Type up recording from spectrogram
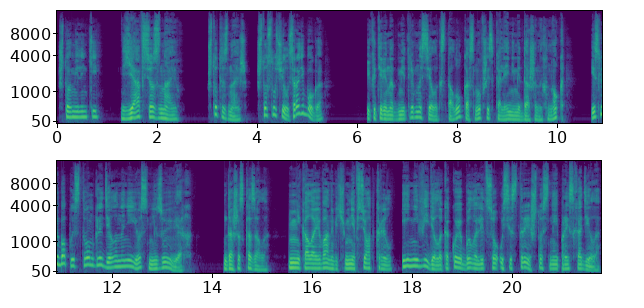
что, миленький, я все знаю». «Что ты знаешь? Что случилось? Ради бога!» Екатерина Дмитриевна села к столу, коснувшись коленями Дашиных ног, и с любопытством глядела на нее снизу вверх. Даша сказала, Николай Иванович мне все открыл и не видела, какое было лицо у сестры, что с ней происходило.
